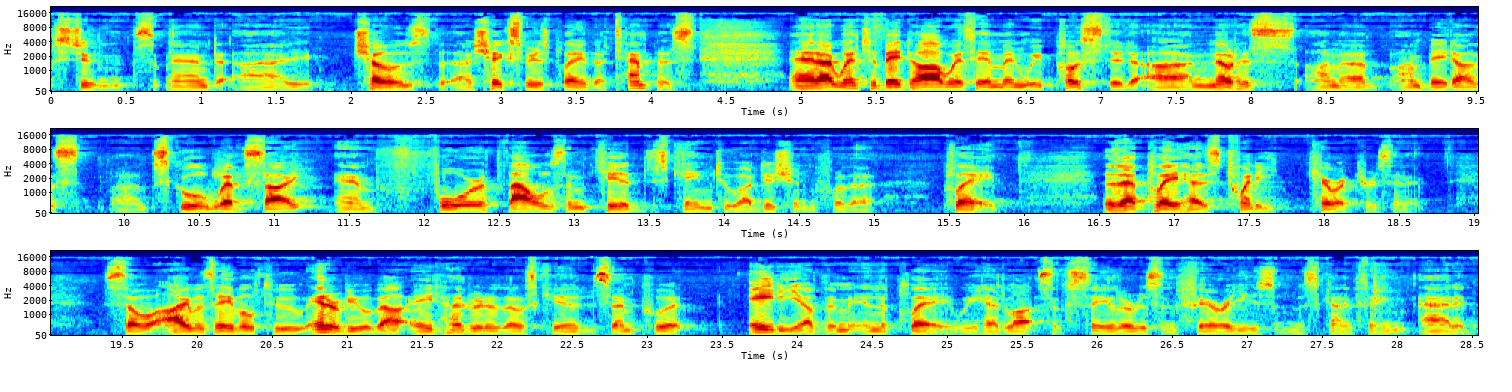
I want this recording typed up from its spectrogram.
students, and I chose the, uh, Shakespeare's play, The Tempest. And I went to Beida with him, and we posted a notice on, a, on Beida's uh, school website, and 4,000 kids came to audition for the play. That play has 20 characters in it. So I was able to interview about 800 of those kids and put 80 of them in the play. We had lots of sailors and fairies and this kind of thing added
